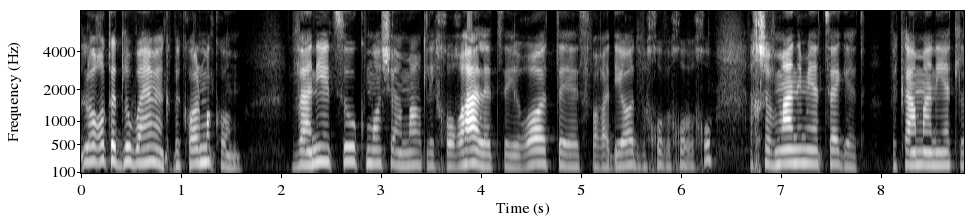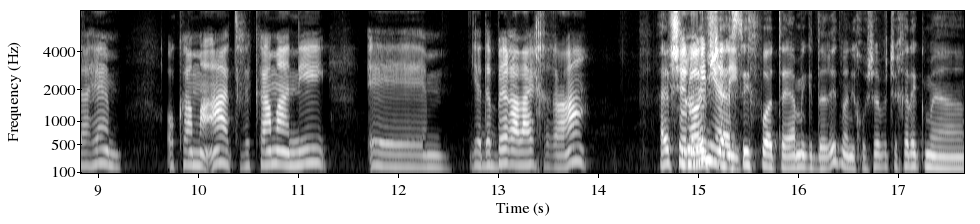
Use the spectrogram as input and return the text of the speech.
לא רק גדלו בעמק, בכל מקום. ואני ייצוג, כמו שאמרת, לכאורה, לצעירות ספרדיות וכו' וכו' וכו'. עכשיו, מה אני מייצגת? וכמה אני אתלהם? או כמה את? וכמה אני אה, ידבר עלייך רעה? שלא עניינית. שעשית פה הטיה מגדרית, ואני חושבת שחלק מה,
